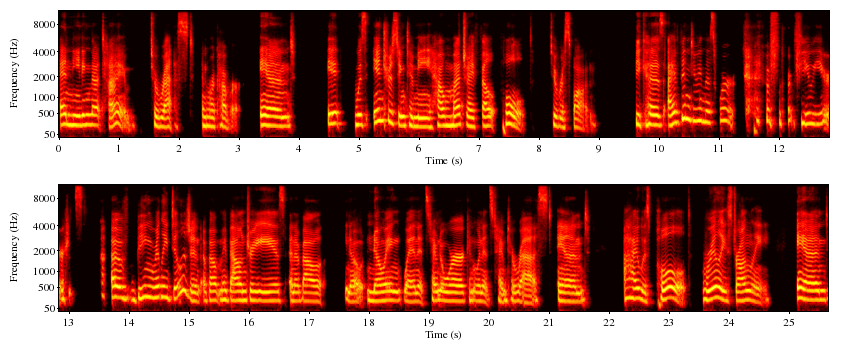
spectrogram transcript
and needing that time to rest and recover. And it was interesting to me how much I felt pulled to respond because I've been doing this work for a few years of being really diligent about my boundaries and about, you know, knowing when it's time to work and when it's time to rest. And I was pulled really strongly. And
